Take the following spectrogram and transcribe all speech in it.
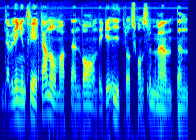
det, är väl ingen tvekan om att den vanliga idrottskonsumenten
